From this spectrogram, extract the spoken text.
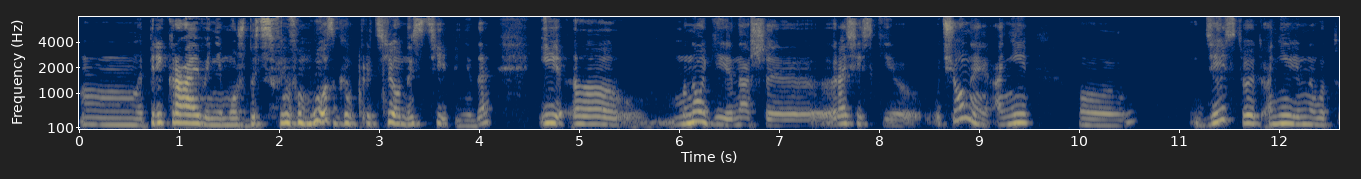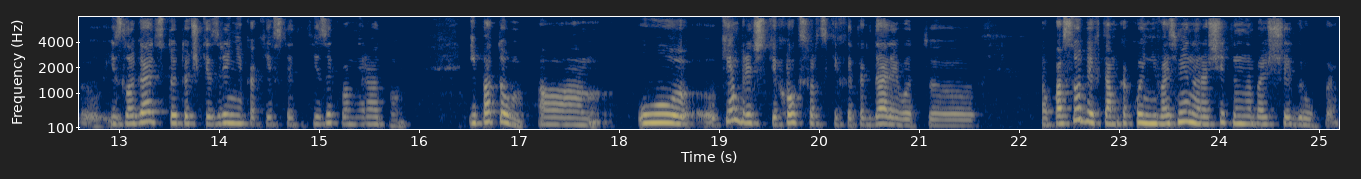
перекраивание, может быть, своего мозга в определенной степени, да, и э, многие наши российские ученые, они э, действуют, они именно вот излагают с той точки зрения, как если этот язык вам не родной. И потом у кембриджских, оксфордских и так далее вот э, пособиях там какой ни возьми, но рассчитаны на большие группы.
